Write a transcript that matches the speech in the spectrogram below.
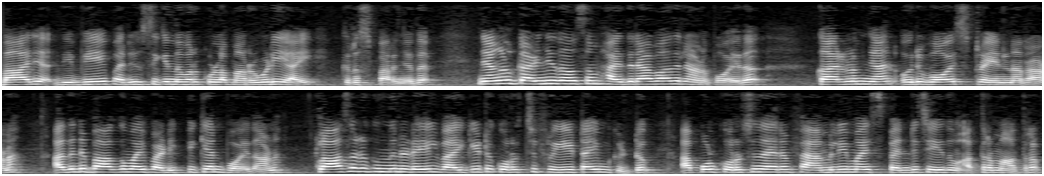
ഭാര്യ ദിവ്യയെ പരിഹസിക്കുന്നവർക്കുള്ള മറുപടിയായി ക്രിസ് പറഞ്ഞത്. ഞങ്ങൾ കഴിഞ്ഞ ദിവസം ഹൈദരാബാദിലാണ് പോയത്. കാരണം ഞാൻ ഒരു വോയിസ് ട്രെയിനറാണ് അതിന്റെ ഭാഗമായി പഠിപ്പിക്കാൻ പോയതാണ്. ക്ലാസ് എടുക്കുന്നതിനിടയിൽ വൈകിട്ട് കുറച്ച് ഫ്രീ ടൈം കിട്ടും. അപ്പോൾ കുറച്ചു നേരം ഫാമിലിയുമായി സ്പെൻഡ് ചെയ്തു അത്രമാത്രം.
